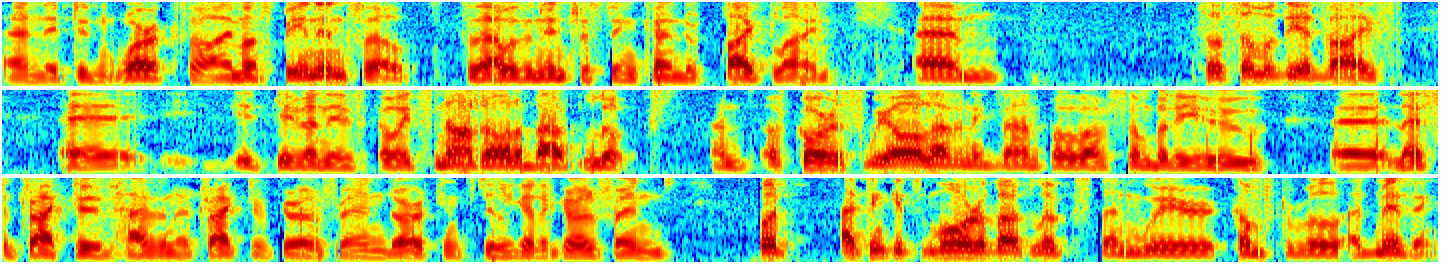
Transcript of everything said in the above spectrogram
and it didn't work, so I must be an incel. So that was an interesting kind of pipeline. Um, so some of the advice uh, is given is, oh, it's not all about looks. And of course, we all have an example of somebody who uh, less attractive has an attractive girlfriend or can still get a girlfriend. But I think it's more about looks than we're comfortable admitting.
